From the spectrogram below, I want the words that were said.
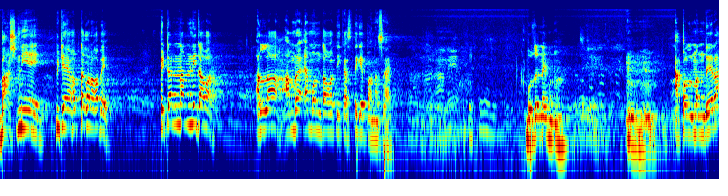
বাঁশ নিয়ে পিটায় হত্যা করা হবে। এটার নাম নি দাওয়াত। আল্লাহ আমরা এমন দাওয়াতি কাছ থেকে পানা চাই। বুঝেন নাই মনে হয়? হুম। আকলমন্দেরা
